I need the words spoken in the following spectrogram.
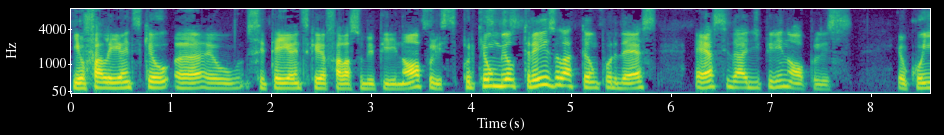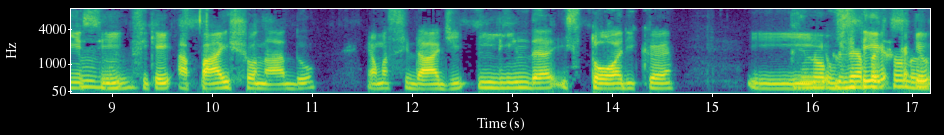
e eu falei antes que eu, uh, eu citei antes que eu ia falar sobre Pirinópolis, porque o meu 3 latão por 10 é a cidade de Pirinópolis. Eu conheci, uhum. fiquei apaixonado. É uma cidade linda, histórica. E eu é visitei, é eu,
